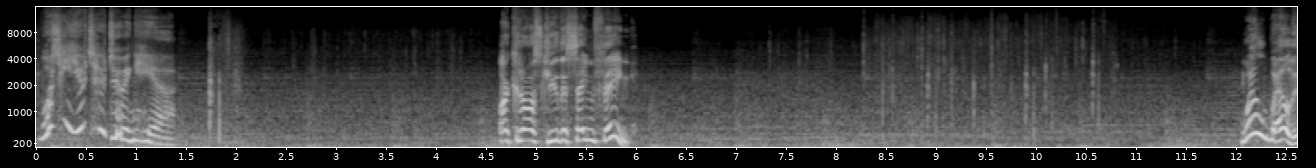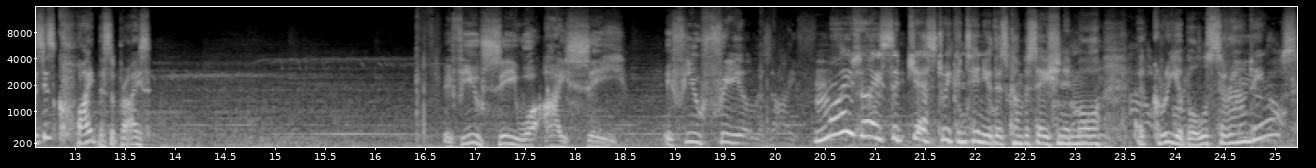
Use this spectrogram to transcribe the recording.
What are you two doing here? I could ask you the same thing. Well, well, this is quite the surprise. If you see what I see, if you feel as I feel, Might I suggest we continue this conversation in more agreeable surroundings?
